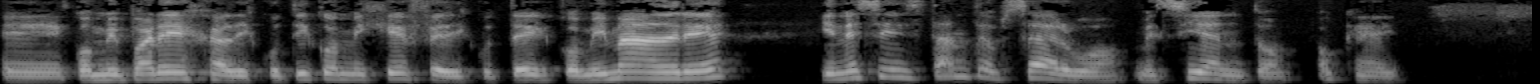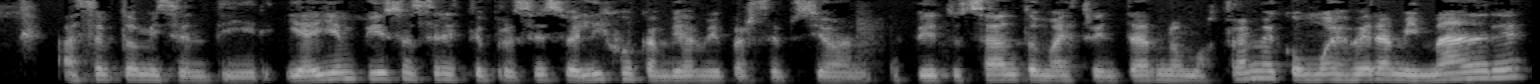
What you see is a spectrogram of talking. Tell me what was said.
eh, con mi pareja, discutí con mi jefe, discutí con mi madre, y en ese instante observo, me siento, ok, acepto mi sentir, y ahí empiezo a hacer este proceso, elijo cambiar mi percepción. Espíritu Santo, Maestro Interno, mostrarme cómo es ver a mi madre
